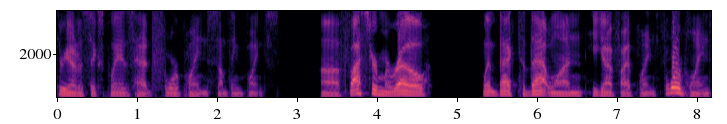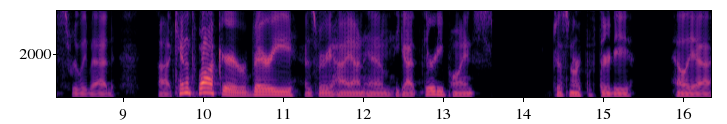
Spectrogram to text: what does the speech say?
Three out of six plays had four point something points. Uh, Foster Moreau went back to that one. He got 5.4 points, really bad. Uh, Kenneth Walker, very, I was very high on him. He got 30 points, just north of 30. Hell yeah.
